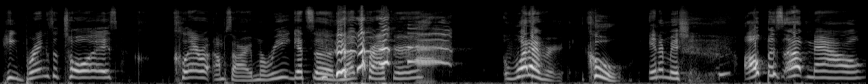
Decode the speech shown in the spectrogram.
he brings the toys. Clara, I'm sorry, Marie gets a nutcracker. whatever. Cool. Intermission. Opens up now.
